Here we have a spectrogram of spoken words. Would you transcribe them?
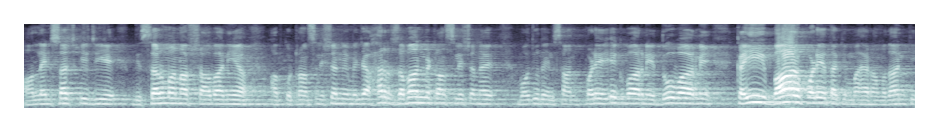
آن لائن سرچ کیجیے دی سرمن آف شعبانیہ۔ آپ کو ٹرانسلیشن بھی مل جائے۔ ہر زبان میں ٹرانسلیشن ہے۔ موجود ہے انسان پڑھے، ایک بار نہیں، دو بار نہیں، کئی بار پڑھے تاکہ ماہ رمضان کی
